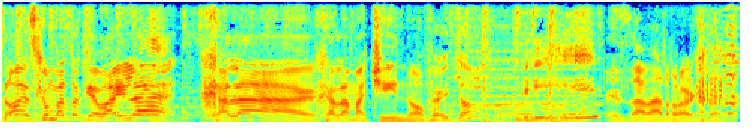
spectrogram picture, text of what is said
No, es que un vato que baila, jala, jala machín, ¿no, Feito? Sí. Esa barroca.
